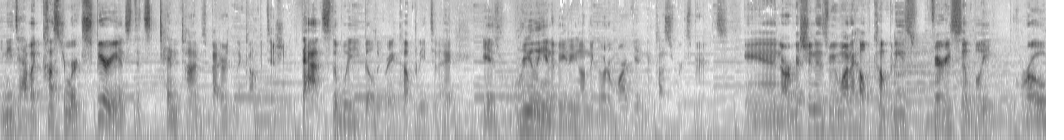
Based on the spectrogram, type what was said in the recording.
you need to have a customer experience that's 10 times better than the competition. That's the way you build a great company today, is really innovating on the go-to-market and the customer experience. And our mission is we want to help companies very simply grow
